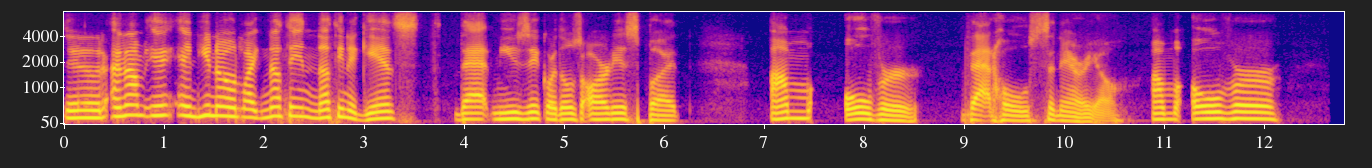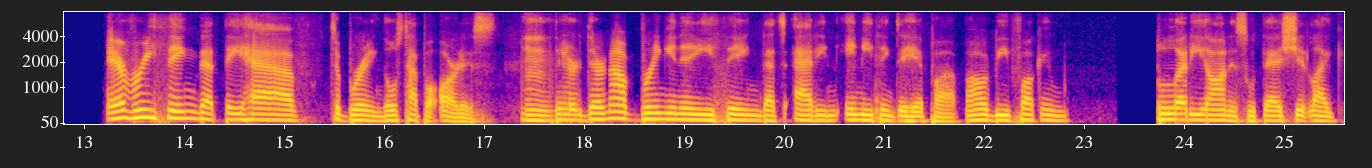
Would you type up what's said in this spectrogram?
dude and i'm and, and you know like nothing nothing against that music or those artists but i'm over that whole scenario i'm over everything that they have to bring those type of artists. Mm. they're they're not bringing anything that's adding anything to hip hop. I would be fucking bloody honest with that shit. Like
